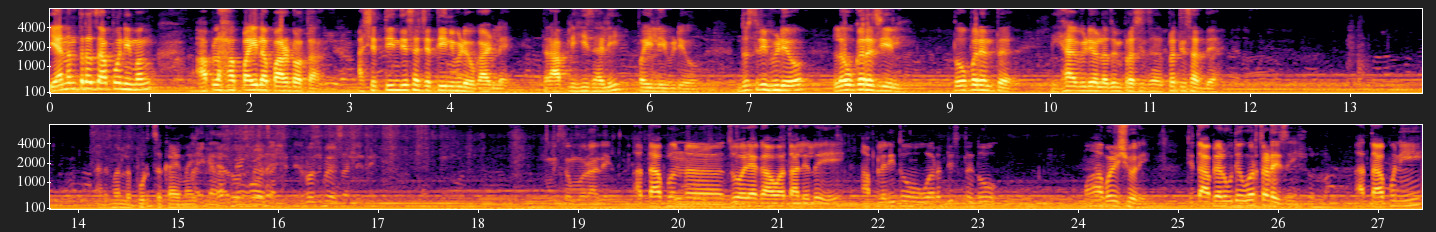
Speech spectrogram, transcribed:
यानंतरच आपण मग आपला हा पहिला पार्ट होता. असे तीन दिवसाचे तीन व्हिडिओ काढले तर आपली ही झाली पहिली व्हिडिओ दुसरी व्हिडिओ लवकरच येईल. तोपर्यंत ह्या व्हिडिओला तुम्ही प्रतिसाद प्रतिसाद द्या. अरे म्हणलं पुढचं काय माहिती समोर आले आता आपण जोऱ्या गावात आलेलो आहे. आपल्याला इथं वर दिसतोय तो महाबळेश्वर आहे. तिथं आपल्याला उद्या वर चढायचं आहे आता आपण ही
